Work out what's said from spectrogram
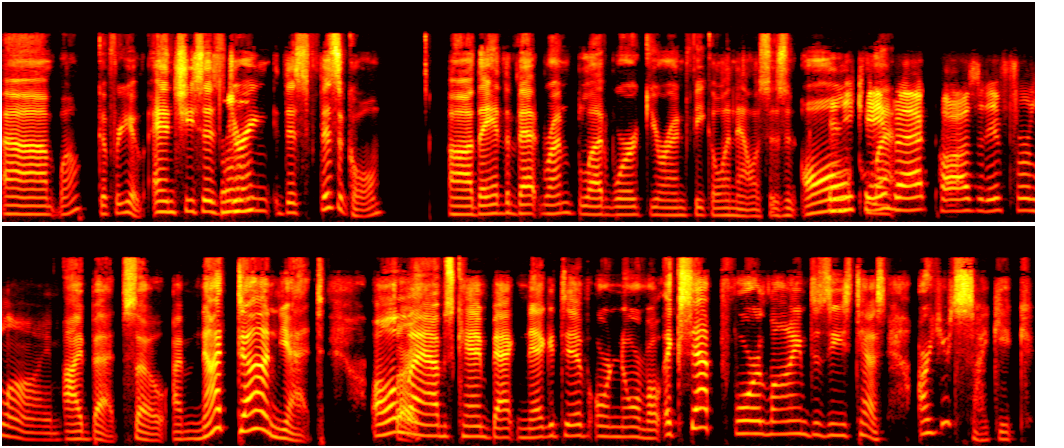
Um, well, good for you. And she says Mhm. during this physical, uh, they had the vet run blood work, urine, fecal analysis, and all. And he came la- back positive for Lyme. I bet. So I'm not done yet. All Sorry. labs came back negative or normal, except for Lyme disease test. Are you psychic,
